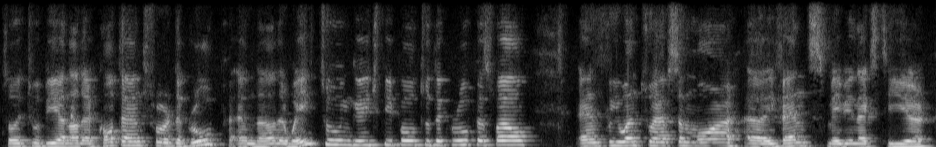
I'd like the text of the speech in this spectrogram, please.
so it will be another content for the group and another way to engage people to the group as well. And we want to have some more uh, events maybe next year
